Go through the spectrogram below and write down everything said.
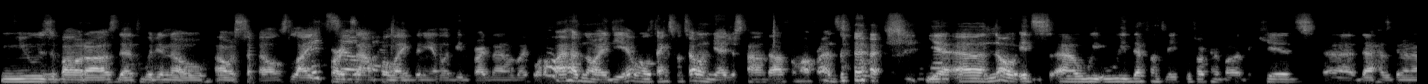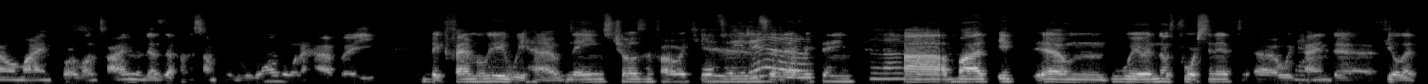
news about us that we didn't know ourselves. Like It's for so example funny. like daniella being pregnant i was like well i had no idea. Well thanks for telling me. I just found out from our friends. Yeah. Uh, no it's uh, we we definitely if we're talking about the kids uh, that has been on our mind for a long time and that's definitely something we want. We want to have a big family. We have names chosen for our kids we and everything. Uh, but it um, we're not forcing it. Uh, we Yeah. kind of feel that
